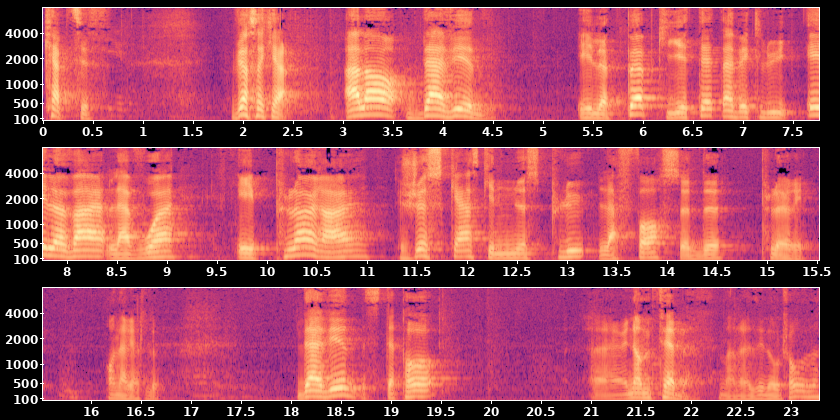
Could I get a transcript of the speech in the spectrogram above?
captifs. Verset 4. Alors David et le peuple qui était avec lui élevèrent la voix et pleurèrent jusqu'à ce qu'ils n'eussent plus la force de pleurer. On arrête là. David, c'était pas un homme faible. On en a dit d'autres choses.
